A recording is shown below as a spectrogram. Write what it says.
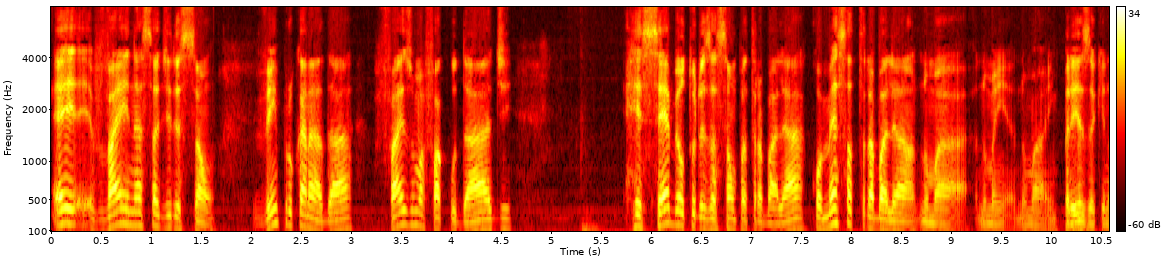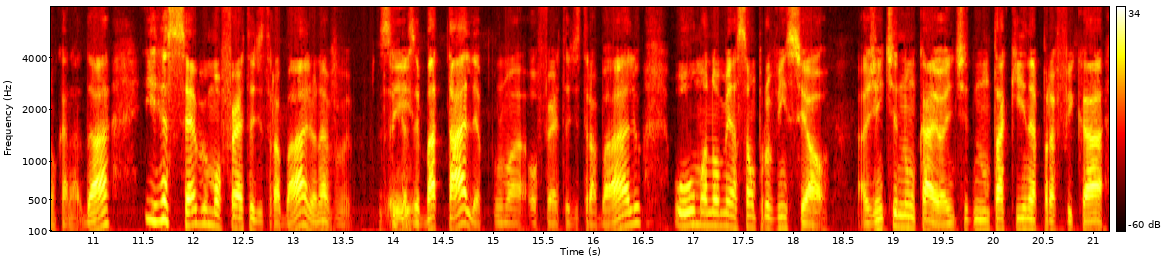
é, vai nessa direção. Vem para o Canadá, faz uma faculdade, recebe autorização para trabalhar, começa a trabalhar numa, numa, numa empresa aqui no Canadá e recebe uma oferta de trabalho, né? Sim. Quer dizer, batalha por uma oferta de trabalho ou uma nomeação provincial. A gente não cai, a gente não está aqui né, para ficar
